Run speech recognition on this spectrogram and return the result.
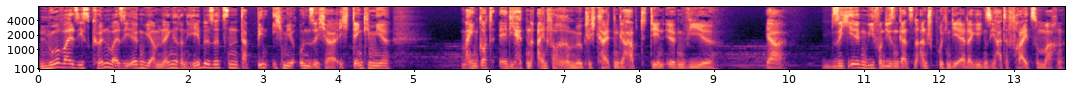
nur weil sie es können, weil sie irgendwie am längeren Hebel sitzen? Da bin ich mir unsicher. Ich denke mir, mein Gott, ey, die hätten einfachere Möglichkeiten gehabt, den irgendwie, ja, sich irgendwie von diesen ganzen Ansprüchen, die er dagegen sie hatte, frei zu machen.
